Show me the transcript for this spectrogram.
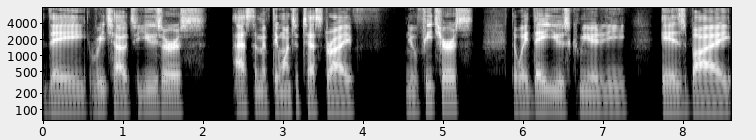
they reach out to users, ask them if they want to test drive new features. The way they use community is by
